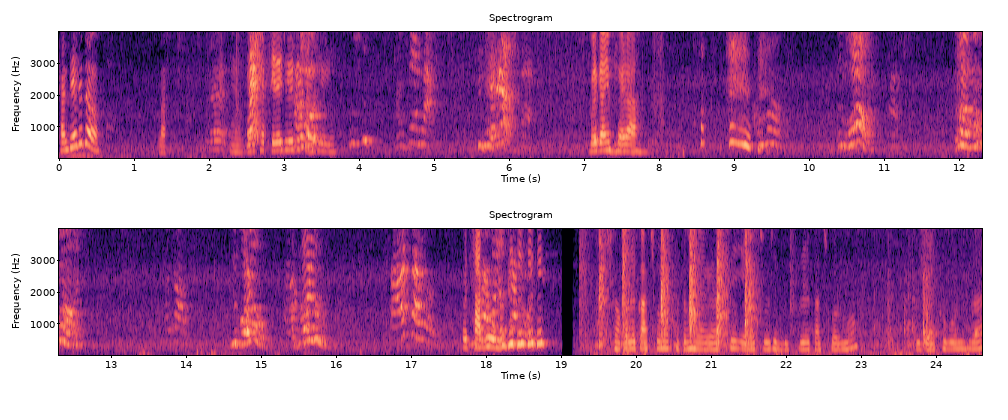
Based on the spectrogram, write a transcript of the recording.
শান্তি আছে তো? বাহ। ফেলে চলে শান্তি হলো। বলে আমি ভেড়া। ছাগল। সকালের কাজকর্ম খতম হয়ে গেছে এবার চলছে দুপুরের কাজকর্ম। তো দেখো বন্ধুরা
